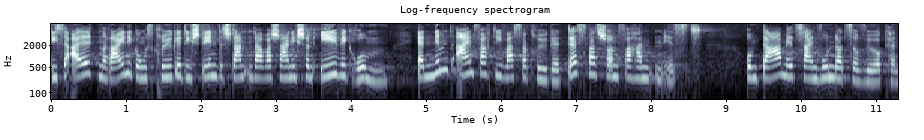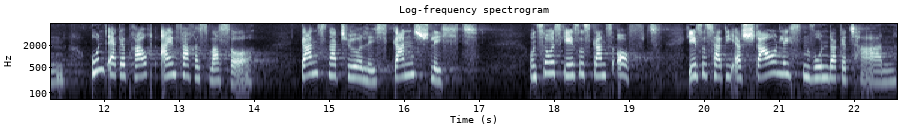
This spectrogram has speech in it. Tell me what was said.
Diese alten Reinigungskrüge, die stehen, standen da wahrscheinlich schon ewig rum. Er nimmt einfach die Wasserkrüge, das, was schon vorhanden ist, um damit sein Wunder zu wirken. Und er gebraucht einfaches Wasser. Ganz natürlich, ganz schlicht. Und so ist Jesus ganz oft. Jesus hat die erstaunlichsten Wunder getan,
